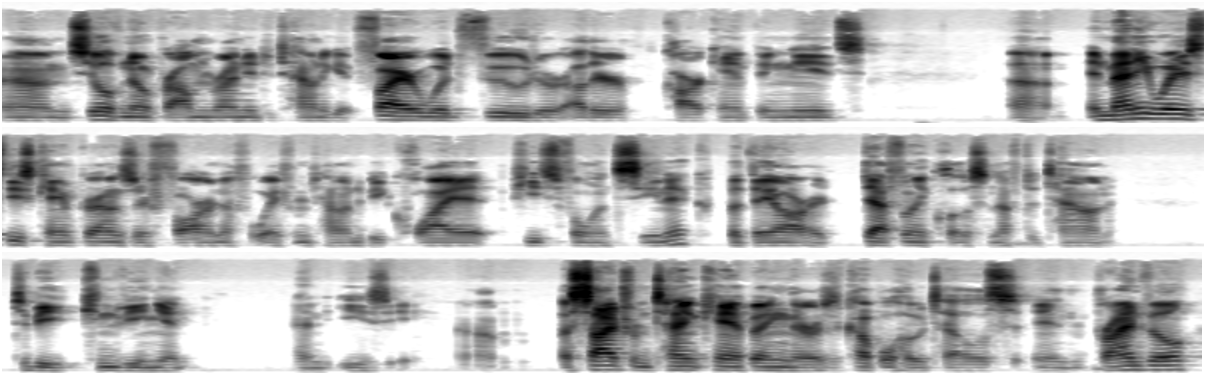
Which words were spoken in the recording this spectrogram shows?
Um, so you'll have no problem running to town to get firewood, food, or other car camping needs. Um, in many ways, these campgrounds are far enough away from town to be quiet, peaceful, and scenic, but they are definitely close enough to town to be convenient and easy. Um, aside from tent camping, there's a couple hotels in Prineville.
